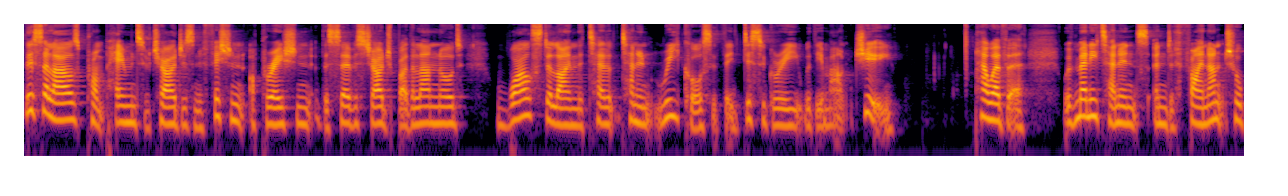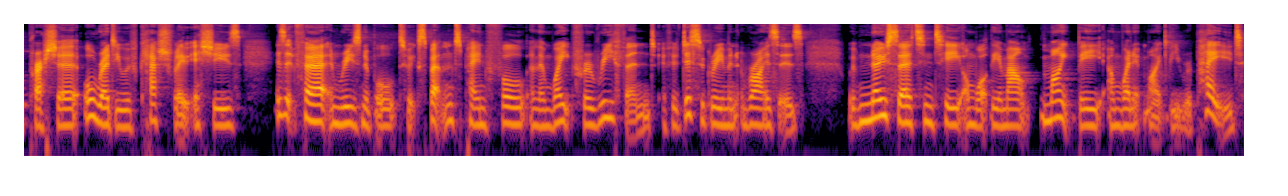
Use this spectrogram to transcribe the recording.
This allows prompt payment of charges and efficient operation of the service charge by the landlord, whilst allowing the te- tenant recourse if they disagree with the amount due. However, with many tenants under financial pressure already with cash flow issues, is it fair and reasonable to expect them to pay in full and then wait for a refund if a disagreement arises with no certainty on what the amount might be and when it might be repaid?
